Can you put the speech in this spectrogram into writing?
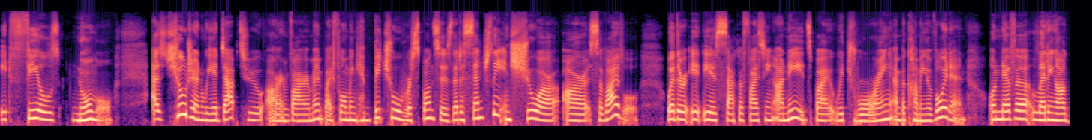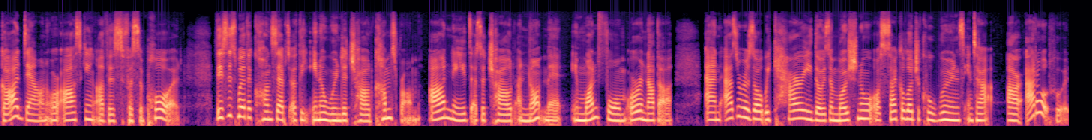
it feels normal. As children, we adapt to our environment by forming habitual responses that essentially ensure our survival, whether it is sacrificing our needs by withdrawing and becoming avoidant, or never letting our guard down or asking others for support. This is where the concept of the inner wounded child comes from. Our needs as a child are not met in one form or another. And as a result, we carry those emotional or psychological wounds into our adulthood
